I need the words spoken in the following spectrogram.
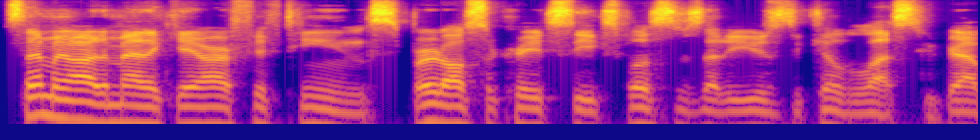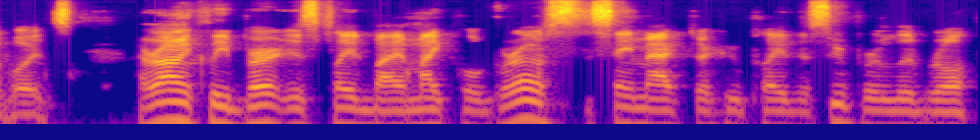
semi-automatic AR-15s. Bert also creates the explosives that are used to kill the last two graboids. Ironically, Bert is played by Michael Gross, the same actor who played the super liberal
